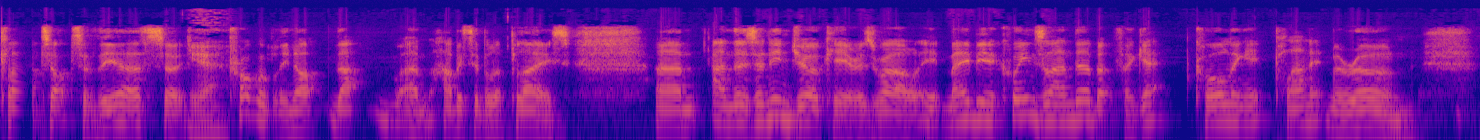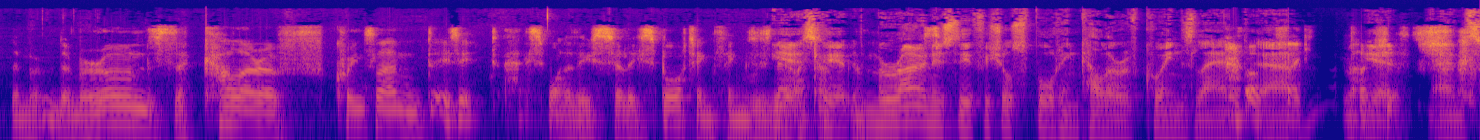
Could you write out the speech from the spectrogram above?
cloud tops of the Earth. So it's Yeah. probably not that um, habitable a place. Um, and there's an in joke here as well. It may be a Queenslander, but forget calling it Planet Maroon. The, the maroon's the colour of Queensland. Is it? It's one of these silly sporting things, isn't Yes, it? I yeah, can't remember. maroon is the official sporting colour of Queensland. Oh, Um, thank you very much, yeah, yes.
